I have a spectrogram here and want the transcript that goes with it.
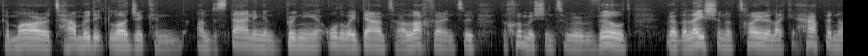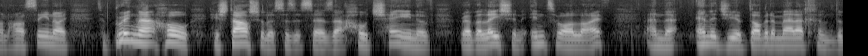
Gemara, Talmudic logic and understanding, and bringing it all the way down to halacha, into the Chumash, into a revealed revelation of Torah, like it happened on Har Sinai, to bring that whole hishtalshalis, as it says, that whole chain of revelation into our life and the energy of David Melech and the,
